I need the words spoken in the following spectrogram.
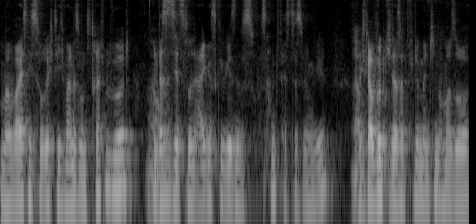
und man weiß nicht so richtig, wann es uns treffen wird. Ja. Und das ist jetzt so ein Ereignis gewesen, das ist so was Handfestes irgendwie. Ja. Und ich glaube wirklich, das hat viele Menschen nochmal so,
